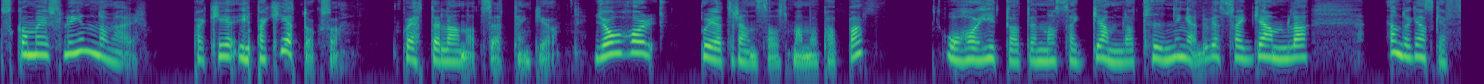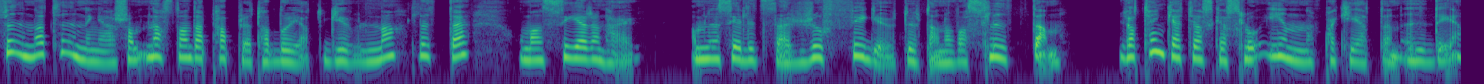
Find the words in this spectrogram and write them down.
ska man ju slå in de här paket, i paket också på ett eller annat sätt tänker jag. Jag har börjat rensa hos mamma och pappa och har hittat en massa gamla tidningar. Du vet så gamla, ändå ganska fina tidningar som nästan där pappret har börjat gulna lite. Och man ser den här, ja, den ser lite så här ruffig ut utan att vara sliten. Jag tänker att jag ska slå in paketen i det.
